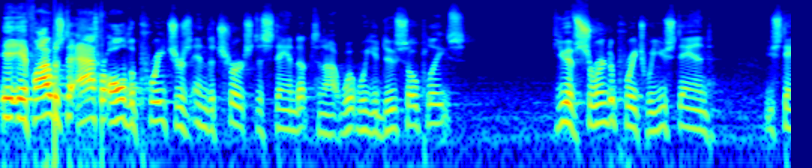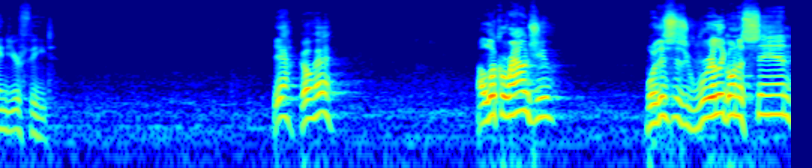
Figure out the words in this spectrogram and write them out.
If I was to ask for all the preachers in the church to stand up tonight, will you do so, please? If you have surrendered to preach, will you stand? You stand to your feet. Yeah, go ahead. Now look around you. Boy, this is really going to send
